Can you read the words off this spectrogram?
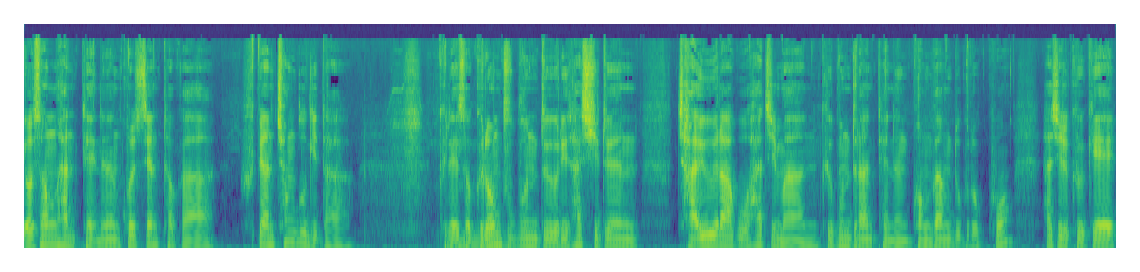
여성한테는 콜센터가 흡연 천국이다. 그래서 음. 그런 부분들이 사실은 자유라고 하지만 그분들한테는 건강도 그렇고 사실 그게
